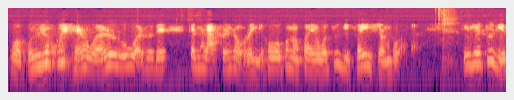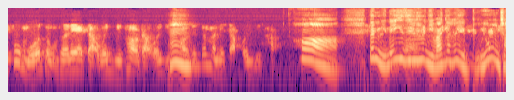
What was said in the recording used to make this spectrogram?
我不是换人，我要是如果说的跟他俩分手了以后，我不能换人，我自己可以生活的，就是自己父母总说的找个依靠，找个依靠，就这么的找个依靠。啊，那你那意思就是你完全可以不用找。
